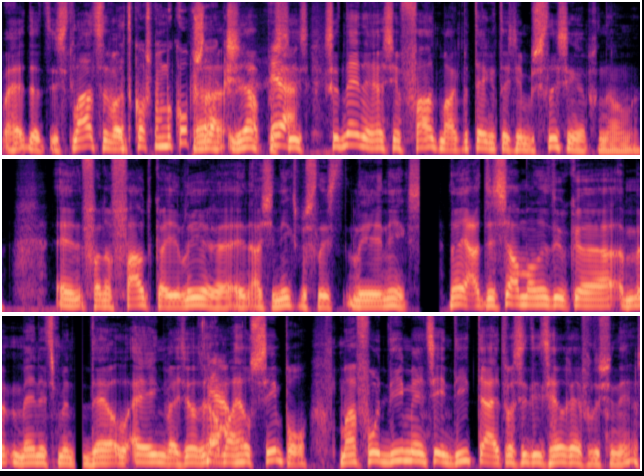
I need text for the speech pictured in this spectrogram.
hè, dat is het laatste wat... Dat kost me mijn kop straks. Ja, ja, precies. Ik zeg, nee, nee, als je een fout maakt, betekent dat je een beslissing hebt genomen. En van een fout kan je leren. En als je niks beslist, leer je niks. Nou ja, het is allemaal natuurlijk eh, management deel 1, weet je. Dat is Ja. allemaal heel simpel. Maar voor die mensen in die tijd was het iets heel revolutionairs.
